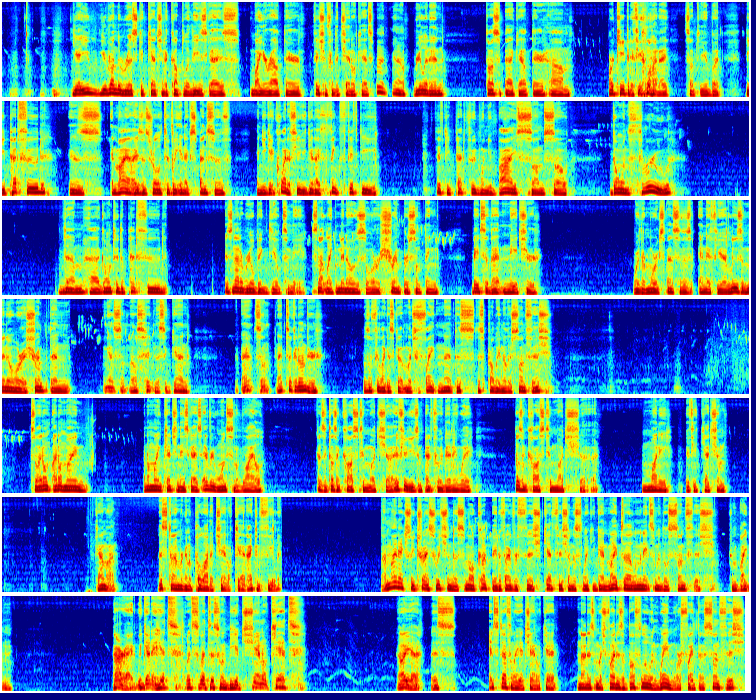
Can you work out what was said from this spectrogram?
Yeah, you, you run the risk of catching a couple of these guys while you're out there fishing for the channel cats. But, you know, reel it in, toss it back out there. Um, or keep it if you want. I, it's up to you. But the pet food is, in my eyes, it's relatively inexpensive, and you get quite a few. You get, I think, 50, 50 pet food when you buy some. So going through them, uh, going through the pet food is not a real big deal to me. It's not like minnows or shrimp or something, baits of that nature, where they're more expensive. And if you lose a minnow or a shrimp, then you got something else hitting us again. That's that took it under. Doesn't feel like it's got much fight in it. This this is probably another sunfish. So I don't I don't mind I don't mind catching these guys every once in a while because it doesn't cost too much uh, if you're using pet food anyway. It doesn't cost too much uh, money if you catch them. Come on. This time we're going to pull out a channel cat. I can feel it. I might actually try switching to small cut bait if I ever fish catfish on this lake again. Might uh, eliminate some of those sunfish from biting. All right, we got a hit. Let's let this one be a channel cat. Oh yeah, this it's definitely a channel cat. Not as much fight as a buffalo and way more fight than a sunfish.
